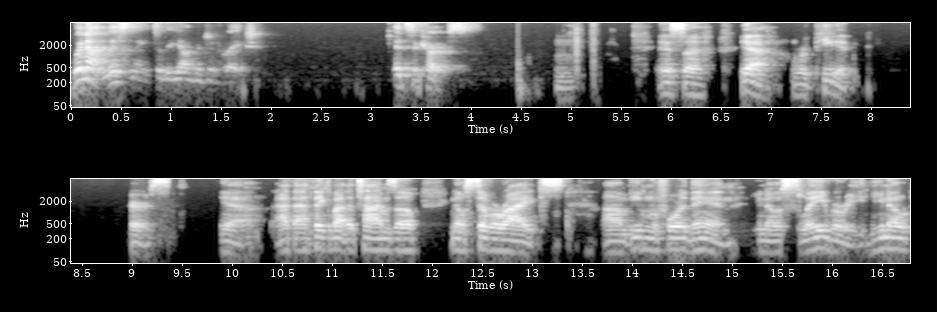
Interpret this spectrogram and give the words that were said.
We're not listening to the younger generation. It's a curse. It's a yeah, repeated curse. Yeah, I, I think about the times of you know civil rights, um, even before then, you know slavery. You know,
